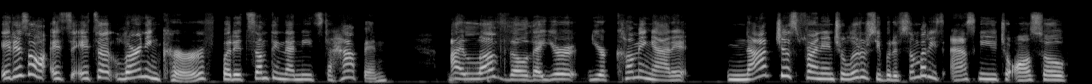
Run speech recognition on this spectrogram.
it is a it's it's a learning curve but it's something that needs to happen i love though that you're you're coming at it not just financial literacy, but if somebody's asking you to also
